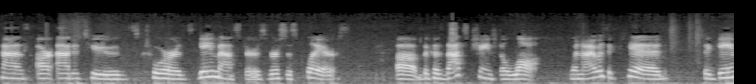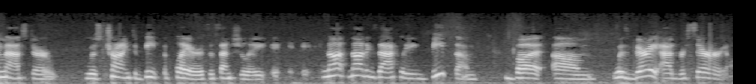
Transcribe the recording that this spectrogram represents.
has our attitudes towards game masters versus players, uh, because that's changed a lot. When I was a kid, the game master was trying to beat the players essentially, it, it, not not exactly beat them, but um, was very adversarial.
